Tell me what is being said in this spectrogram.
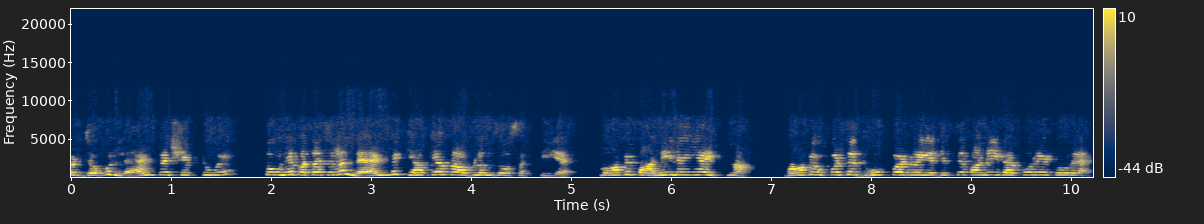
बट जब वो लैंड पे शिफ्ट हुए तो उन्हें पता चला लैंड में क्या क्या प्रॉब्लम्स हो सकती है। वहाँ पे पानी नहीं है इतना। वहाँ पे ऊपर से धूप पड़ रही है, जिससे पानी इवेपोरेट हो रहा है।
